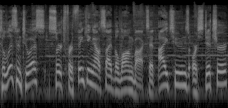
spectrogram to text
To listen to us, search for Thinking Outside the Long Box at iTunes or Stitcher,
